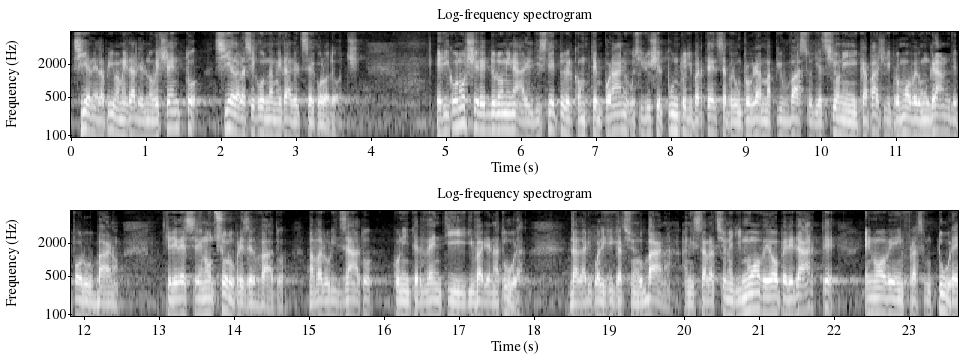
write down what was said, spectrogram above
sia nella prima metà del Novecento, sia dalla seconda metà del secolo ad oggi. E riconoscere e denominare il distretto del contemporaneo costituisce il punto di partenza per un programma più vasto di azioni capaci di promuovere un grande polo urbano che deve essere non solo preservato, ma valorizzato con interventi di varia natura, dalla riqualificazione urbana all'installazione di nuove opere d'arte e nuove infrastrutture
